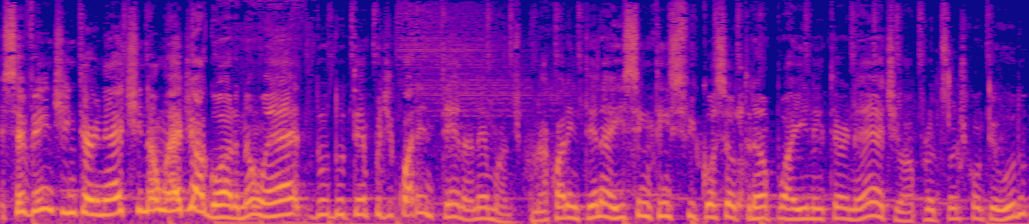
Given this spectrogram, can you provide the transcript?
você vende internet e não é de agora, não é do, do tempo de quarentena, né, mano? Tipo, na quarentena aí você intensificou seu trampo aí na internet, a produção de conteúdo.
